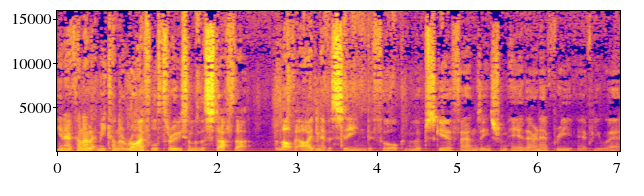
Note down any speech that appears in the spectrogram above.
you know, kind of let me kind of rifle through some of the stuff that a lot of it I'd never seen before, kind of obscure fanzines from here, there, and every everywhere.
